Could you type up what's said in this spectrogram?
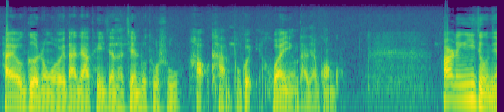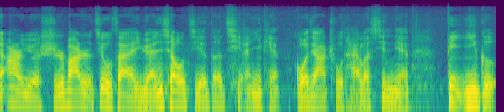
还有各种我为大家推荐的建筑图书，好看不贵，欢迎大家光顾。二零一九年二月十八日，就在元宵节的前一天，国家出台了新年。第一个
